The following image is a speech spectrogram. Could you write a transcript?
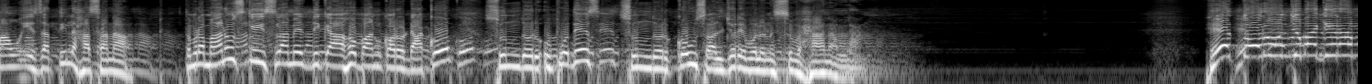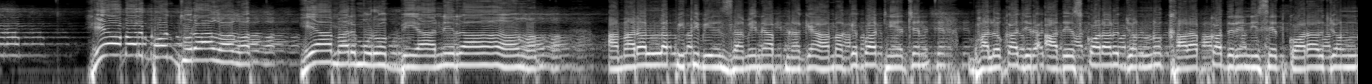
মাউইজাতিল হাসানা। তোমরা মানুষকে ইসলামের দিকে আহ্বান করো, ডাকো, সুন্দর উপদেশ, সুন্দর কৌশল, জোরে বলেন সুবহানাল্লাহ। হে তরুণ যুবকেরা, হে আমার বন্ধুরা, হে আমার মুরব্বিয়ানেরা আমার আল্লাহ পৃথিবীর জামিনে আপনাকে আমাকে পাঠিয়েছেন ভালো কাজের আদেশ করার জন্য, খারাপ কাজের নিষেধ করার জন্য।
